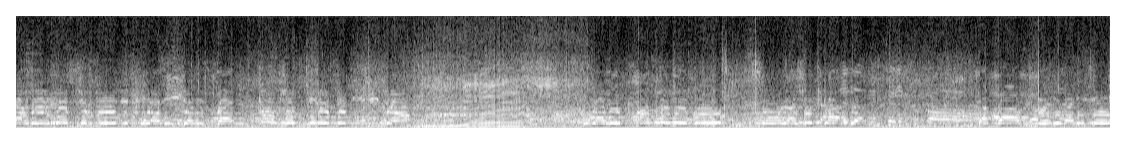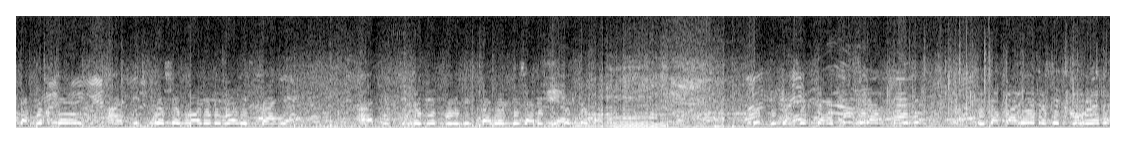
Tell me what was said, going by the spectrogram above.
Fajardo, le turbo du trialiste en Espagne, tout jeune pilote de 18 ans. Il avec Antonio Beau, sont la jeune garde, capable de rivaliser, d'apporter un titre prochainement de nouveau en Espagne. Un titre qui se dépose espagnol déjà depuis quelques années. Depuis qu'un certain Double Anquille s'est emparé de cette couronne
